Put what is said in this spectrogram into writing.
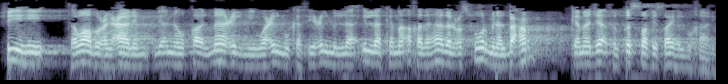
فيه تواضع العالم لأنه قال ما علمي وعلمك في علم الله إلا كما أخذ هذا العصفور من البحر كما جاء في القصة في صحيح البخاري.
